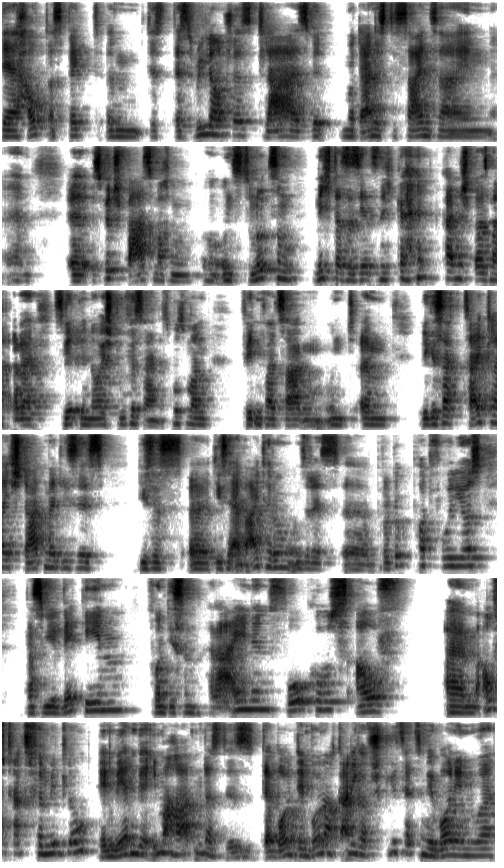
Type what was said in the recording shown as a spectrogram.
der Hauptaspekt ähm, des, des Relaunches. Klar, es wird modernes Design sein, ähm, äh, es wird Spaß machen, uns zu nutzen. Nicht, dass es jetzt nicht keinen Spaß macht, aber es wird eine neue Stufe sein. Das muss man auf jeden Fall sagen. Und ähm, wie gesagt, zeitgleich starten wir dieses dieses, äh, diese Erweiterung unseres äh, Produktportfolios, dass wir weggehen von diesem reinen Fokus auf ähm, Auftragsvermittlung. Den werden wir immer haben. Das, das, der den wollen wir auch gar nicht aufs Spiel setzen. Wir wollen ihn nur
